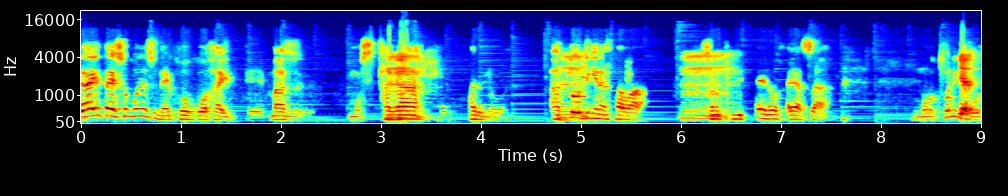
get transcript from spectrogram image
大体そこですね、高校入って、まず、もう差があるのは、圧倒的な差は、うんその切り替えの速さ、もうとにかく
